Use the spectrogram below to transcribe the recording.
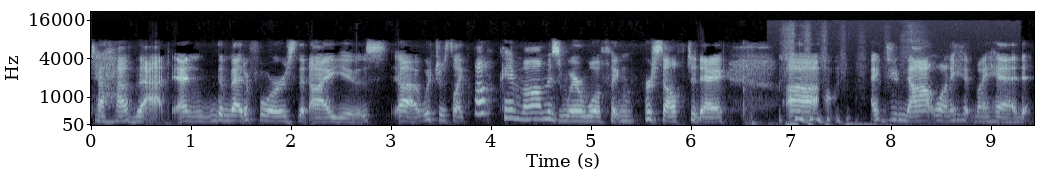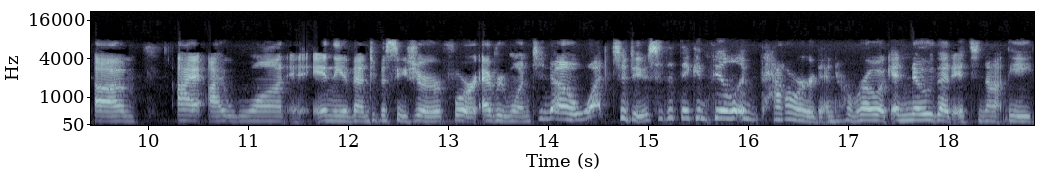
to have that and the metaphors that I use, uh, which is like, oh, okay, mom is werewolfing herself today. Uh, I do not want to hit my head. Um, I, I want, in the event of a seizure, for everyone to know what to do so that they can feel empowered and heroic and know that it's not the,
